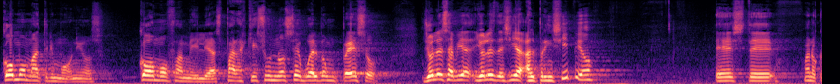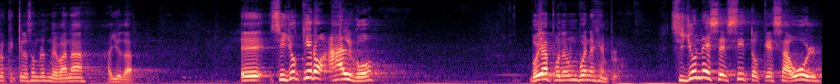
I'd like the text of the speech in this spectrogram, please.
como matrimonios, como familias, para que eso no se vuelva un peso. Yo les, había, yo les decía al principio, este, bueno, creo que aquí los hombres me van a ayudar. Eh, si yo quiero algo, voy a poner un buen ejemplo. Si yo necesito que Saúl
